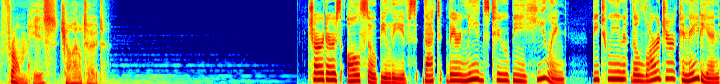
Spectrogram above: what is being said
from his childhood. Charters also believes that there needs to be healing between the larger Canadian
